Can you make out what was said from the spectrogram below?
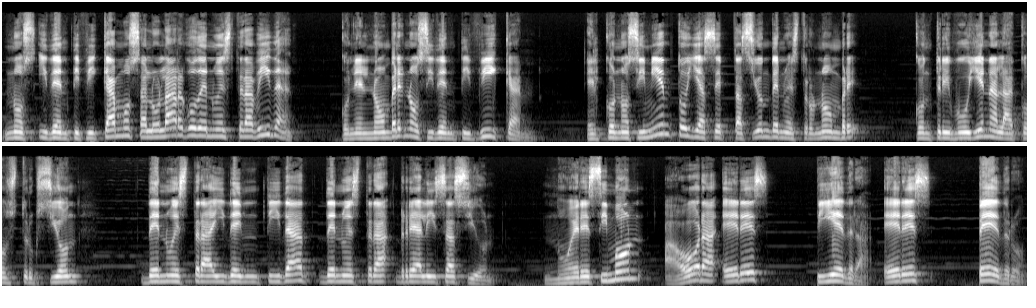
nos identificamos a lo largo de nuestra vida. Con el nombre nos identifican. El conocimiento y aceptación de nuestro nombre contribuyen a la construcción de nuestra identidad, de nuestra realización. No eres Simón, ahora eres piedra, eres Pedro.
